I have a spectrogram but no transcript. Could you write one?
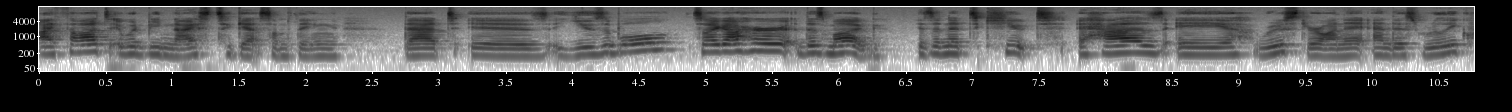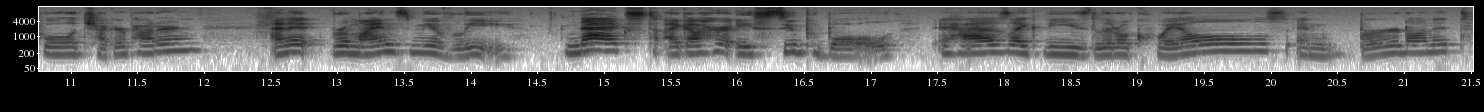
I thought it would be nice to get something that is usable. So I got her this mug. Isn't it cute? It has a rooster on it and this really cool checker pattern and it reminds me of Lee. Next, I got her a soup bowl. It has like these little quails and bird on it.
